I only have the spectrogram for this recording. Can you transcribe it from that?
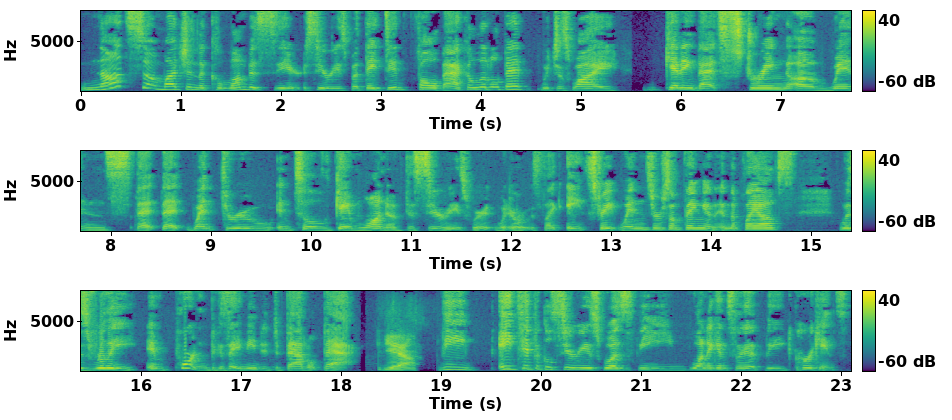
Not so much in the Columbus ser- series, but they did fall back a little bit, which is why getting that string of wins that that went through until game one of the series, where it, where it was like eight straight wins or something in, in the playoffs, was really important because they needed to battle back. Yeah. The atypical series was the one against the, the Hurricanes.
